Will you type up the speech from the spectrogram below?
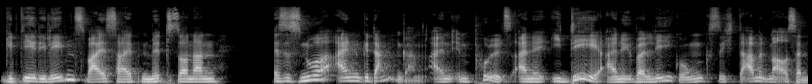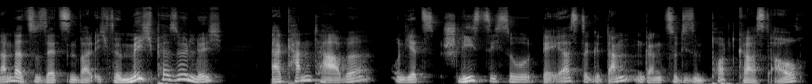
gib dir die Lebensweisheiten mit, sondern es ist nur ein Gedankengang, ein Impuls, eine Idee, eine Überlegung, sich damit mal auseinanderzusetzen, weil ich für mich persönlich erkannt habe, und jetzt schließt sich so der erste Gedankengang zu diesem Podcast auch,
